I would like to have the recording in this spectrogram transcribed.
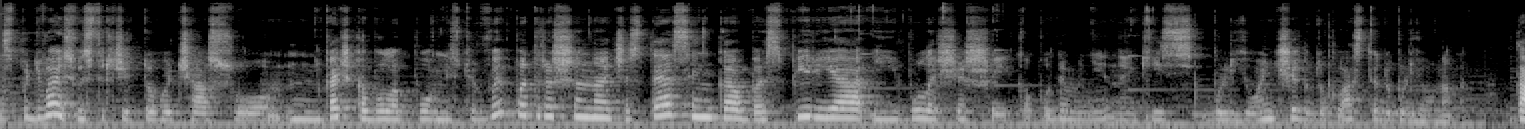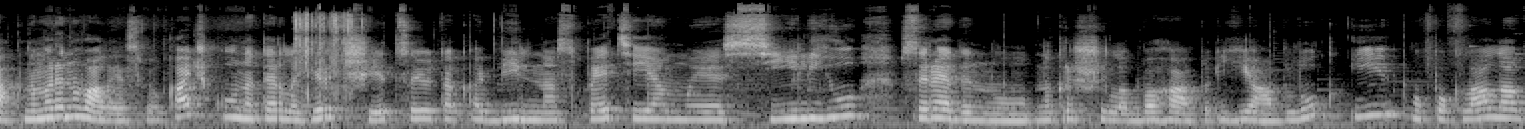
Сподіваюсь, вистачить того часу. Качка була повністю випотрошена, чистесенька, без пір'я і була ще шийка. Буде мені на якийсь бульйончик докласти до бульйона. Так, намаринувала я свою качку, натерла гірчицею, так обільно, спеціями, сіллю. Всередину накришила багато яблук і поклала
